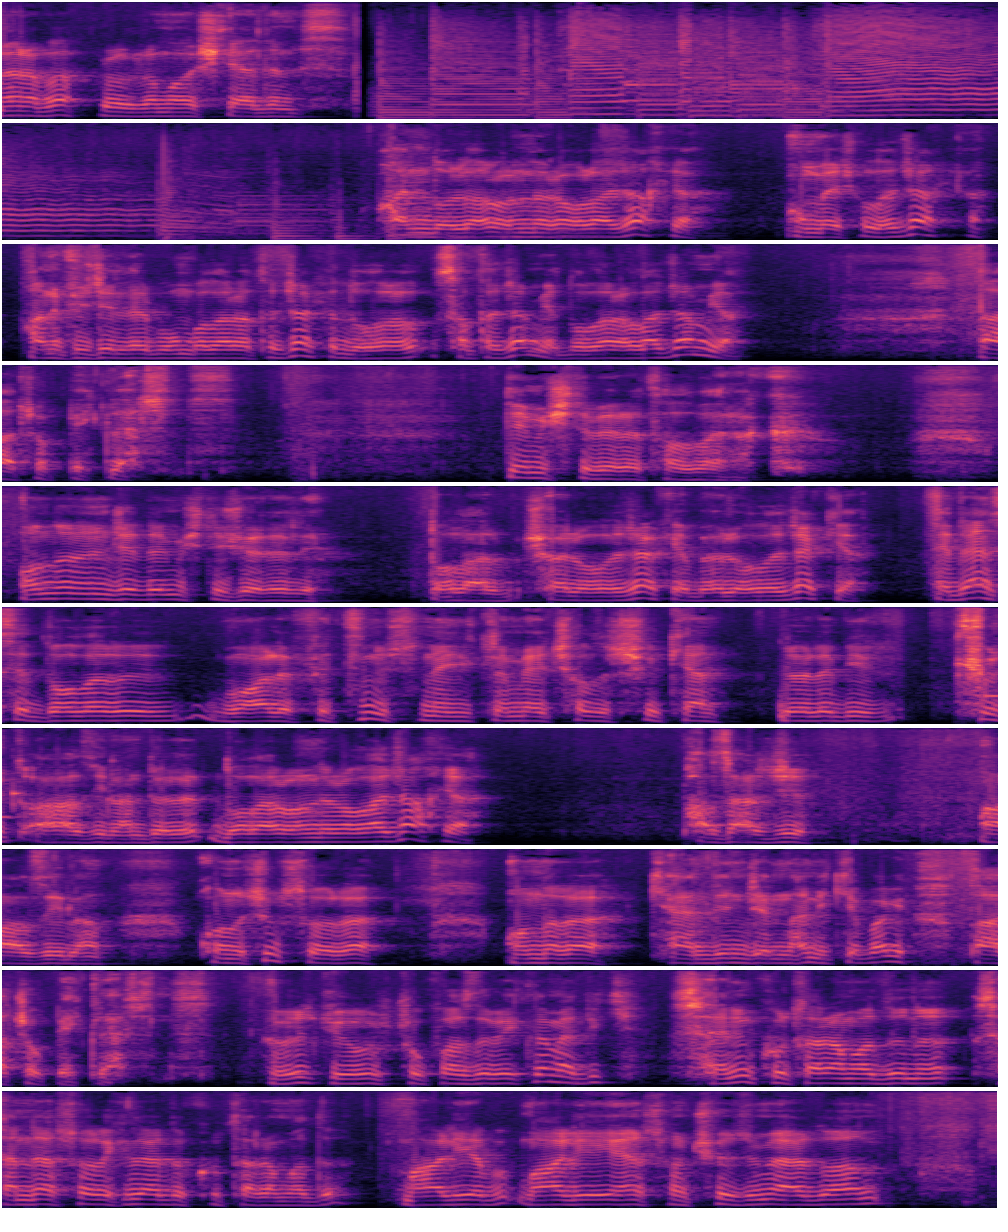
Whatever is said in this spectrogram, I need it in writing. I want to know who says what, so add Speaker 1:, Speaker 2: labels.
Speaker 1: Merhaba, programa hoş geldiniz. Hani dolar 10 lira olacak ya, 15 olacak ya. Hani füzeleri bombalar atacak ya, dolar satacağım ya, dolar alacağım ya. Daha çok beklersiniz. Demişti Berat Albayrak. Ondan önce demişti Jöleli. Dolar şöyle olacak ya, böyle olacak ya. Nedense doları muhalefetin üstüne yüklemeye çalışırken böyle bir Kürt ağzıyla dolar 10 lira olacak ya. Pazarcı ağzıyla konuşup sonra onlara kendince nanik yaparken daha çok beklersiniz. Evet yok çok fazla beklemedik. Senin kurtaramadığını senden sonrakiler de kurtaramadı. Maliye maliyeye en son çözümü Erdoğan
